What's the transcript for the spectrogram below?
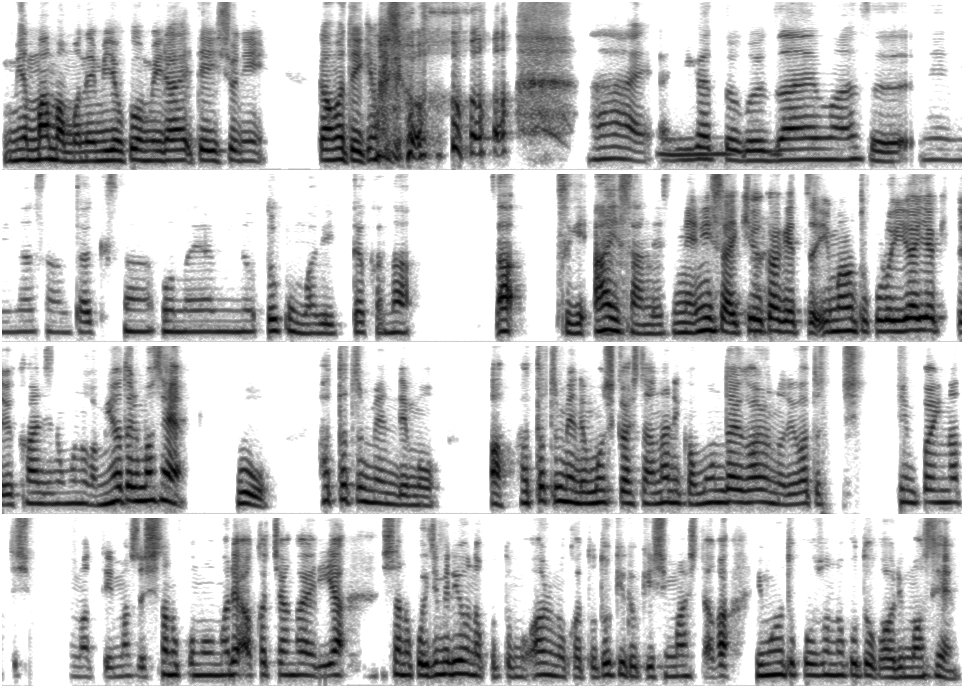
みママもね、魅力を見られて一緒に頑張っていきましょう。はい。ありがとうございます。ね、皆さんたくさんお悩みのどこまで行ったかな。あ、次、愛さんですね。2歳9ヶ月、今のところイヤイヤ期という感じのものが見当たりません。おう発達面でも、あ、発達面でもしかしたら何か問題があるので、私、心配になってしまっています。下の子の生まれ、赤ちゃん帰りや、下の子をいじめるようなこともあるのかとドキドキしましたが、今のところそんなことがありません。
